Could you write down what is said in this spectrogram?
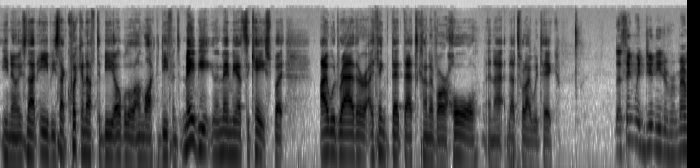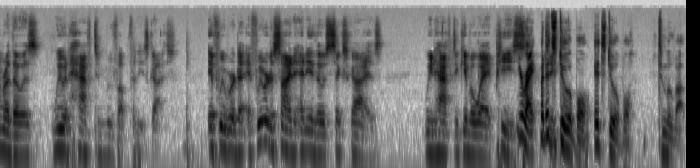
you know, he's not able, he's not quick enough to be able to unlock the defense. Maybe maybe that's the case, but I would rather. I think that that's kind of our hole, and I, that's what I would take. The thing we do need to remember though is we would have to move up for these guys. If we were to if we were to sign any of those six guys, we'd have to give away a piece. You're right, but to- it's doable. It's doable to move up.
